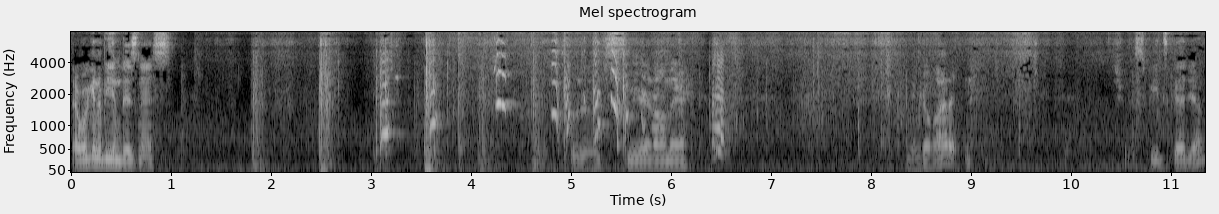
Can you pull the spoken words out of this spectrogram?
that we're gonna be in business. Literally smear it on there and go at it. Sure the speed's good, yep.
